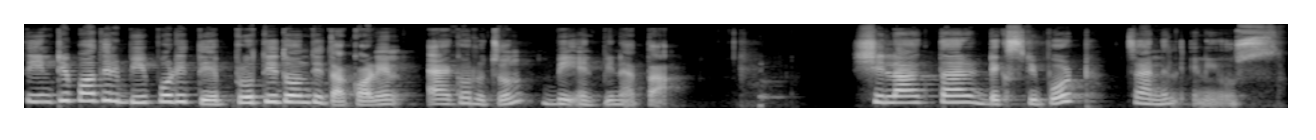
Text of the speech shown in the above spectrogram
তিনটি পদের বিপরীতে প্রতিদ্বন্দ্বিতা করেন এগারো জন বিএনপি নেতা। Shila Akter, desk report, channel A news.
